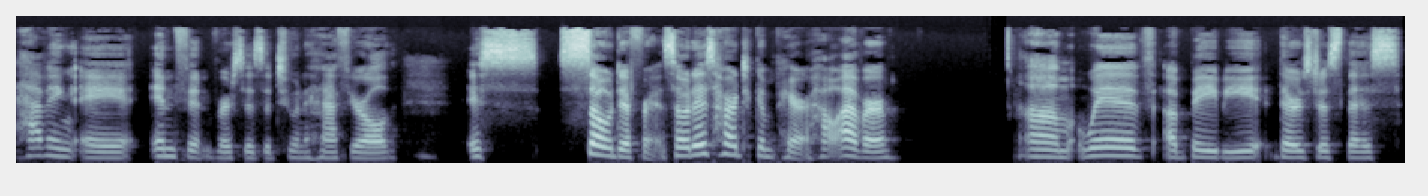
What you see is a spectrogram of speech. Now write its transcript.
having a infant versus a two and a half year old is so different. So it is hard to compare. However, um, with a baby, there's just this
